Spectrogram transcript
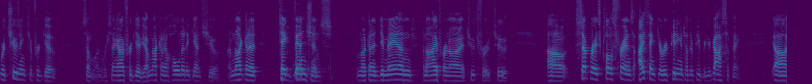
we're choosing to forgive someone. We're saying, I forgive you. I'm not going to hold it against you. I'm not going to take vengeance I'm not going to demand an eye for an eye, a tooth for a tooth. Uh, separates close friends. I think you're repeating it to other people. You're gossiping. Uh,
